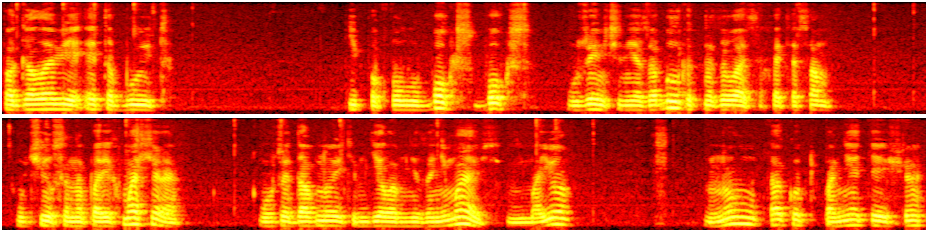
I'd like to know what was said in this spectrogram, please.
по голове. Это будет типа полубокс, бокс у женщин я забыл, как называется, хотя сам учился на парикмахера. Уже давно этим делом не занимаюсь, не мое. Ну, так вот понятия еще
